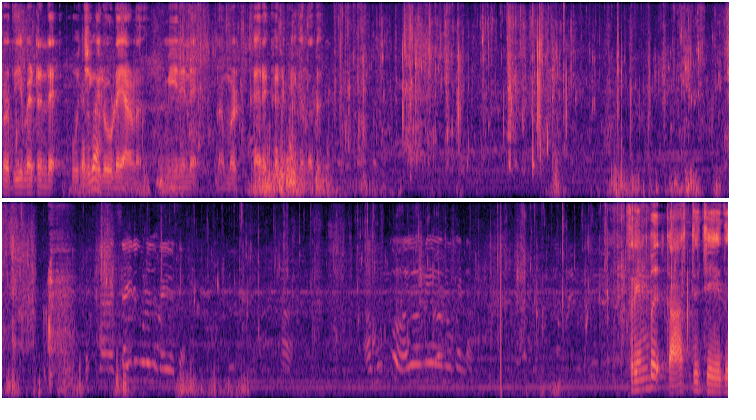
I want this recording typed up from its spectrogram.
പ്രദീപേട്ടന്റെ കോച്ചിങ്ങിലൂടെയാണ് മീനിനെ നമ്മൾ കരക്കടിപ്പിക്കുന്നത്. ആ മുക്കോ? അത് നോക്കണ്ട. ശ്രിമ്പ് കാസ്റ്റ് ചെയ്ത്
